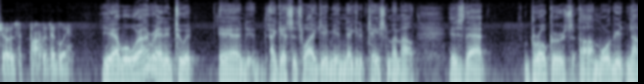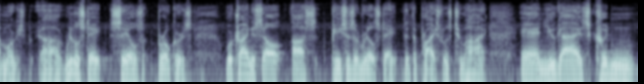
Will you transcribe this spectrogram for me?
shows it positively. Yeah, well, where I ran into it, and I guess it's why it gave me a negative taste in my mouth, is that brokers, uh, mortgage, not mortgage, uh, real estate sales brokers, were trying to sell us pieces of real estate that the price was too high, and you guys couldn't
